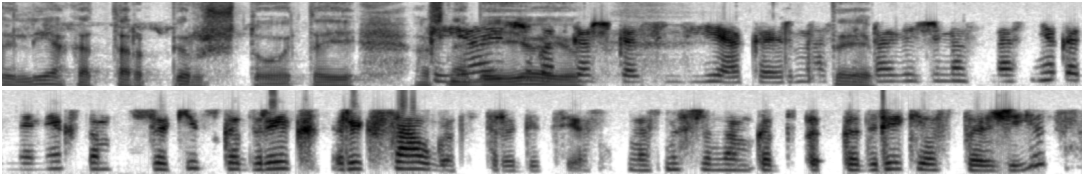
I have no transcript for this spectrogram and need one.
lieka tarp pirštų. Tai aš tai nebejoju. kad kažkas lieka ir mes, Taip. tai, pavyzdžiui, mes, mes niekada nemėgstam sakyti, kad reikia reik saugoti tradicijas. Mes mislinam, kad, kad reikia jas pažįsti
